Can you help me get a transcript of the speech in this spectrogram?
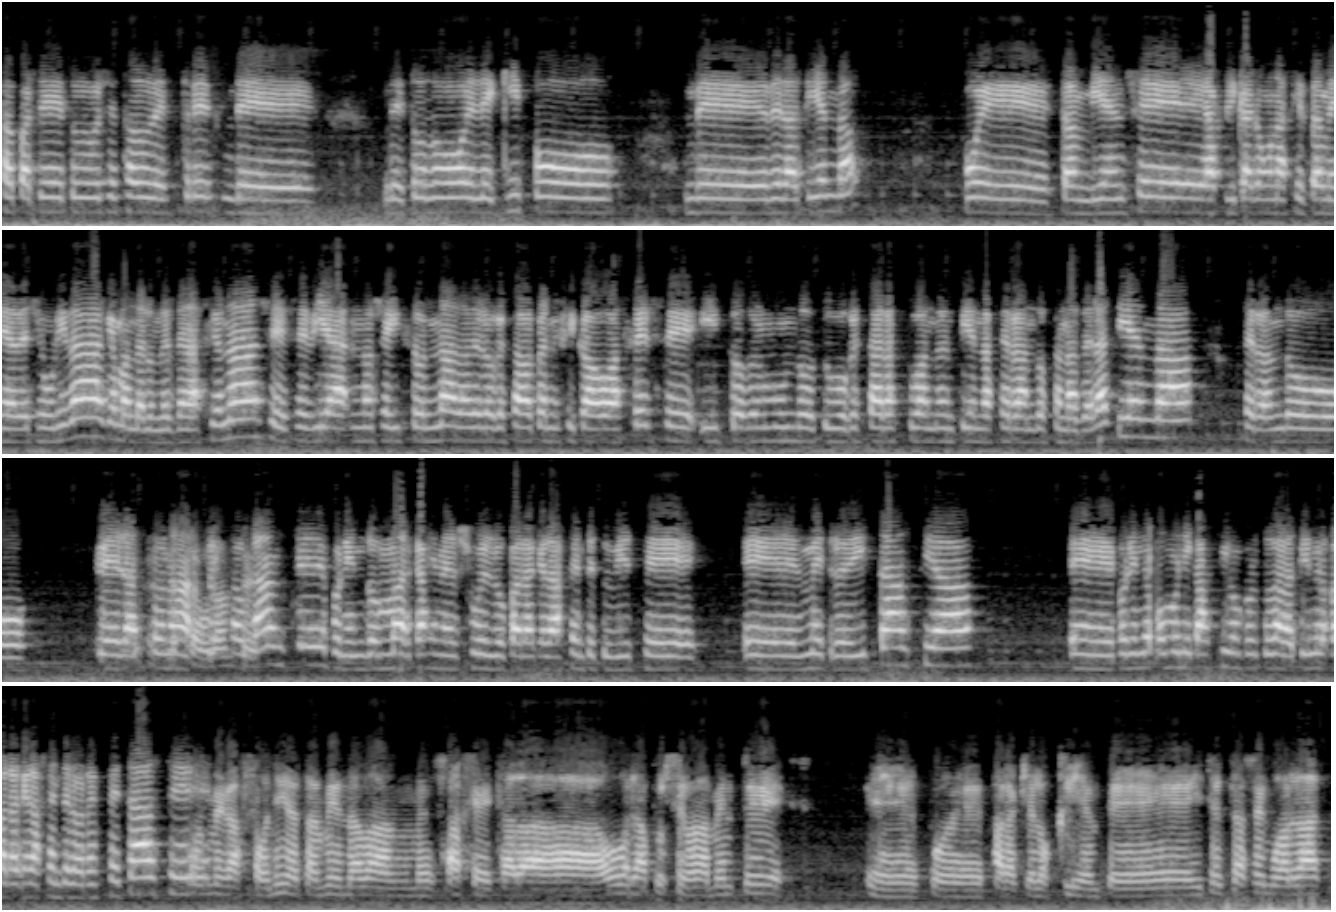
aparte de todo ese estado de estrés de, de todo el equipo de, de la tienda, pues también se aplicaron una cierta medida de seguridad que mandaron desde Nacional. Ese día no se hizo nada de lo que estaba planificado hacerse y todo el mundo tuvo que estar actuando en tiendas, cerrando zonas de la tienda, cerrando eh, la zona restaurante. poniendo marcas en el suelo para que la gente tuviese eh, el metro de distancia, eh, poniendo comunicación por toda la tienda para que la gente lo respetase. Por megafonía también daban mensajes cada hora aproximadamente eh, pues para que los clientes intentasen guardar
